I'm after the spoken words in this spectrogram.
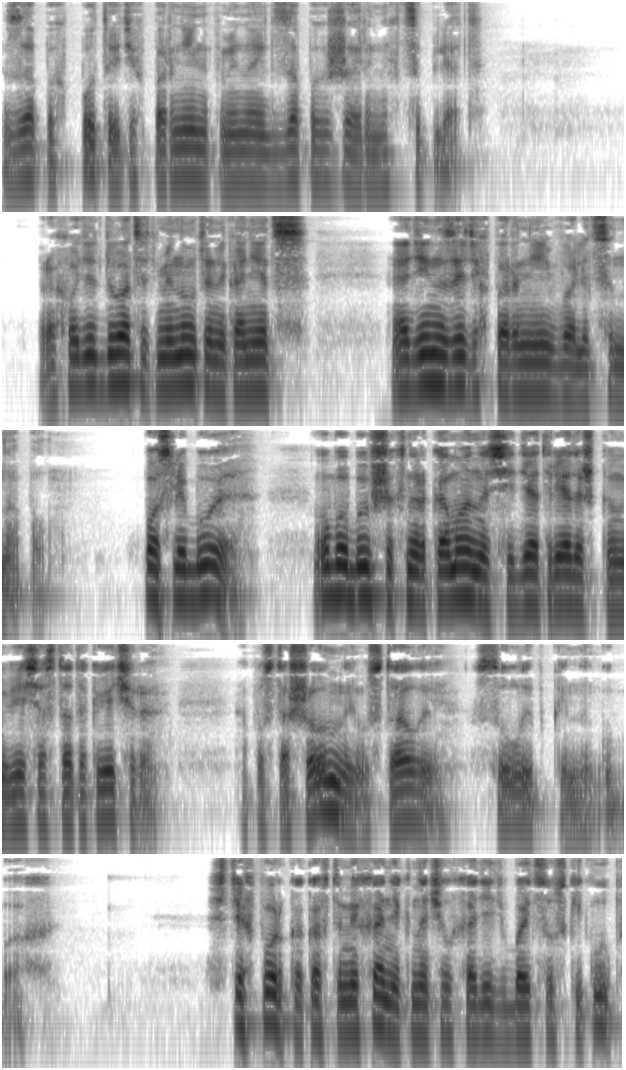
Запах пота этих парней напоминает запах жареных цыплят. Проходит 20 минут, и, наконец, один из этих парней валится на пол. После боя оба бывших наркомана сидят рядышком весь остаток вечера, опустошенные, усталые, с улыбкой на губах. С тех пор, как автомеханик начал ходить в бойцовский клуб,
